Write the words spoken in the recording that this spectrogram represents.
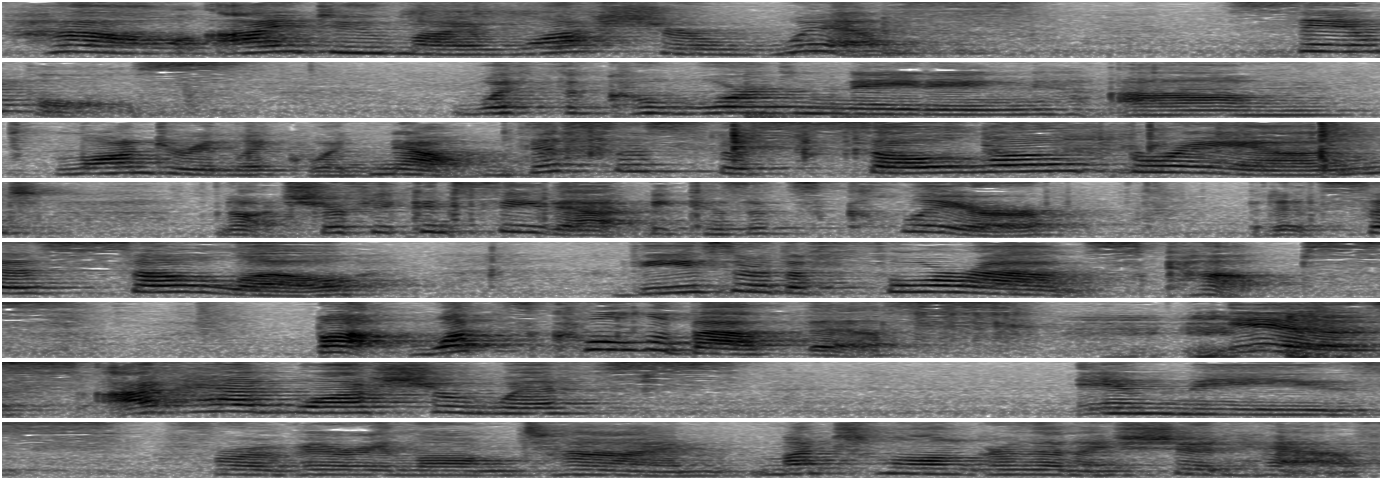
how I do my washer whiffs samples with the coordinating um, laundry liquid. Now, this is the Solo brand. Not sure if you can see that because it's clear, but it says Solo. These are the four ounce cups. But what's cool about this is I've had washer whiffs in these for a very long time, much longer than I should have,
